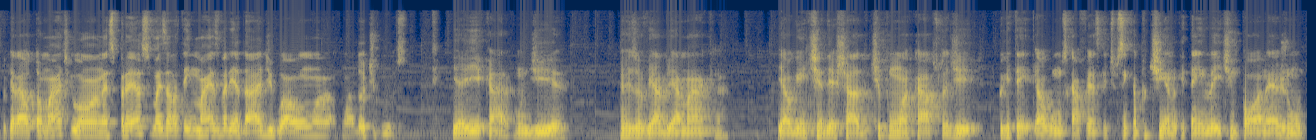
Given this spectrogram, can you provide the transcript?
porque ela é automática igual uma Nespresso, mas ela tem mais variedade igual uma uma Dolce Gusto. E aí, cara, um dia eu resolvi abrir a máquina e alguém tinha deixado tipo uma cápsula de porque tem alguns cafés que é tipo assim cappuccino que tem leite em pó, né, junto.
